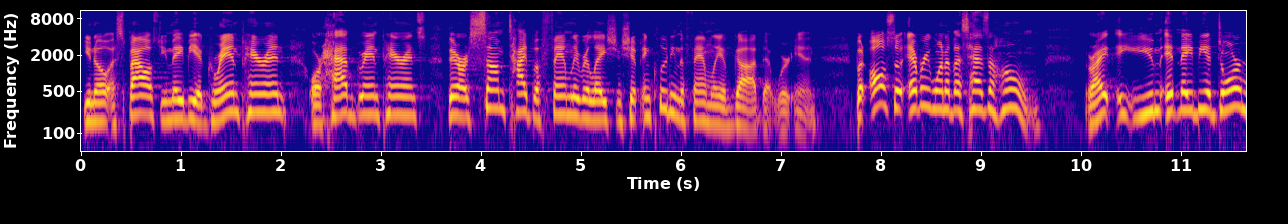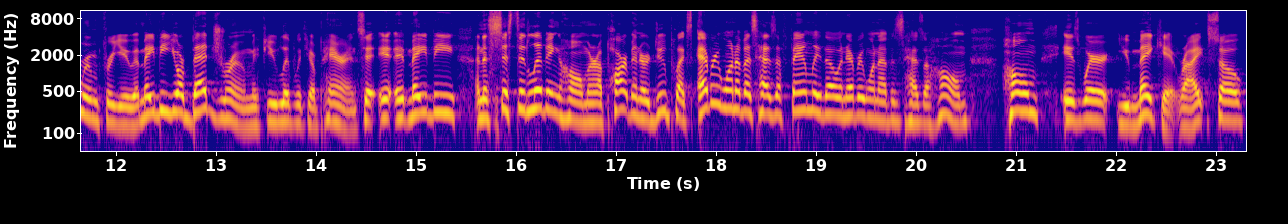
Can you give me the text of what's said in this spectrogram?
you know, a spouse. You may be a grandparent or have grandparents. There are some type of family relationship, including the family of God that we're in. But also, every one of us has a home right? You, it may be a dorm room for you. It may be your bedroom if you live with your parents. It, it, it, may be an assisted living home or an apartment or duplex. Every one of us has a family, though, and every one of us has a home. Home is where you make it, right? So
